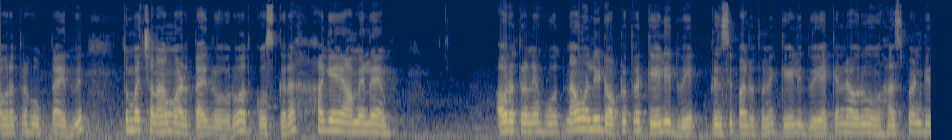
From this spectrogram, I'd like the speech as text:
ಅವ್ರ ಹತ್ರ ಹೋಗ್ತಾ ಇದ್ವಿ. ತುಂಬ ಚೆನ್ನಾಗಿ ಮಾಡ್ತಾಯಿದ್ರು ಅವರು ಅದಕ್ಕೋಸ್ಕರ. ಹಾಗೆ ಆಮೇಲೆ ಅವ್ರ ಹತ್ರನೇ ಹೋದ್, ನಾವು ಅಲ್ಲಿ ಡಾಕ್ಟರ್ ಹತ್ರ ಕೇಳಿದ್ವಿ ಪ್ರಿನ್ಸಿಪಾಲ್ ಹತ್ರನೇ ಕೇಳಿದ್ವಿ. ಯಾಕೆಂದರೆ ಅವರು ಹಸ್ಬೆಂಡ್ಗೆ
